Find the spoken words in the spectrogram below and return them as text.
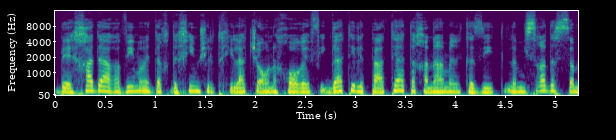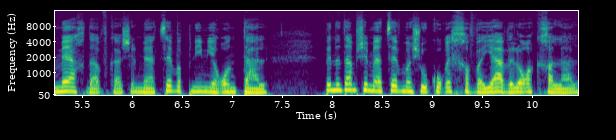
באחד הערבים המדכדכים של תחילת שעון החורף, הגעתי לפאתי התחנה המרכזית, למשרד השמח דווקא של מעצב הפנים ירון טל, בן אדם שמעצב מה שהוא קורא חוויה ולא רק חלל.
